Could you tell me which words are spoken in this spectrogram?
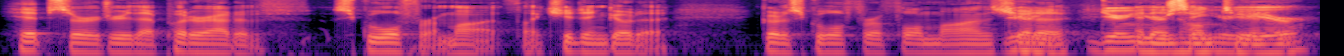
hip surgery that put her out of school for a month. Like she didn't go to go to school for a full month. She during, had a during an your senior tutor. year.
